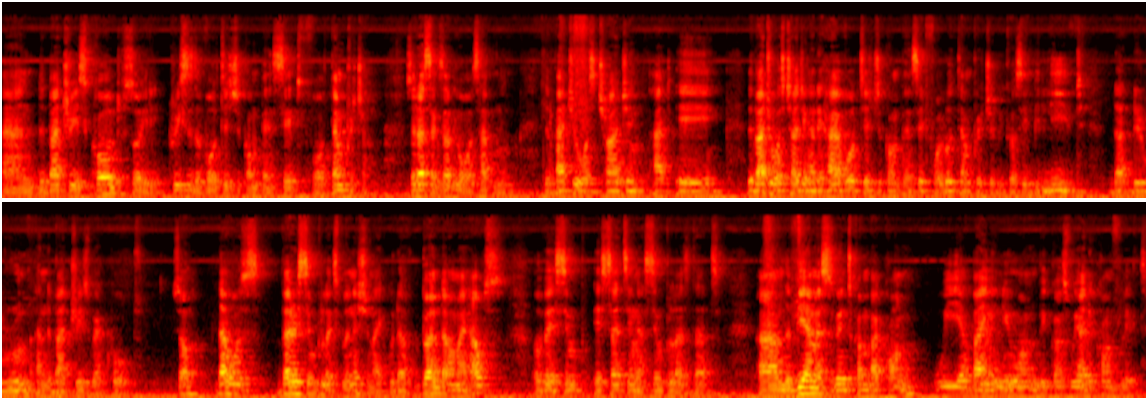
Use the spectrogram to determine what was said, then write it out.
and the battery is cold, so it increases the voltage to compensate for temperature. So that's exactly what was happening the battery was charging at a the battery was charging at a higher voltage to compensate for low temperature because he believed that the room and the batteries were cold. So that was very simple explanation. I could have burned down my house over a, a setting as simple as that. Um, the BMS is going to come back on. We are buying a new one because we had a conflict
